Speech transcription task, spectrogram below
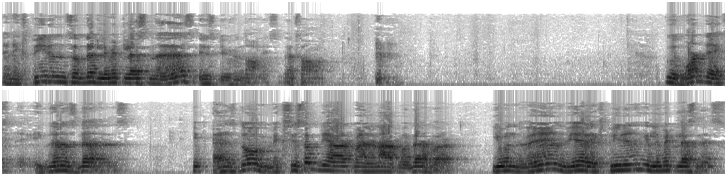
An experience of that limitlessness is due to knowledge. That's all. Because what the ignorance does, it as though mixes up the Atma and Anatma. Therefore, even when we are experiencing limitlessness,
